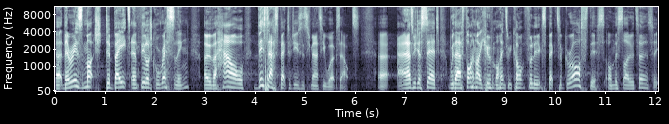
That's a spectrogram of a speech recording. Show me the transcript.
uh, there is much debate and theological wrestling over how this aspect of Jesus' humanity works out. Uh, and as we just said, with our finite human minds, we can't fully expect to grasp this on this side of eternity.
